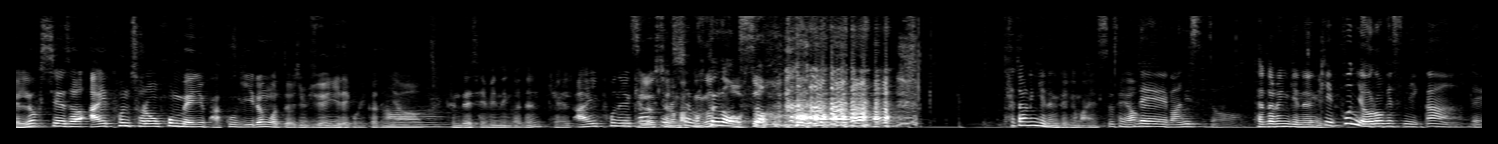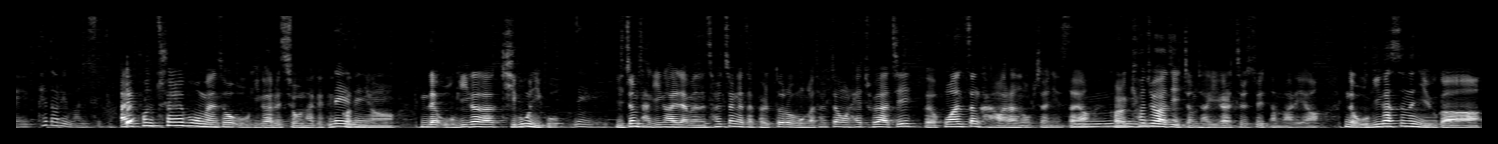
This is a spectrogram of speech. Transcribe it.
갤럭시에서 아이폰처럼 홈 메뉴 바꾸기 이런 것도 요즘 유행이 되고 있거든요. 아. 근데 재밌는 거는 갤- 아이폰을 없어? 갤럭시처럼 갤럭시 바꾼 건거 없어. 테더링 기능 되게 많이 쓰세요? 네 많이 쓰죠. 테더링 기능 특히 폰 여러 개 쓰니까 네 테더링 많이 쓰죠. 아이폰 12 오면서 5기가를 지원하게 됐거든요. 네네. 근데 5기가가 기본이고 네. 2.4기가 하려면 설정에서 별도로 뭔가 설정을 해줘야지 그 호환성 강화라는 옵션이 있어요. 음. 그걸 켜줘야지 2.4기가를 쓸 수 있단 말이에요. 근데 5기가 쓰는 이유가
